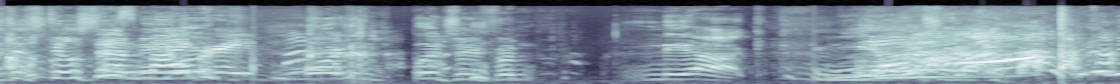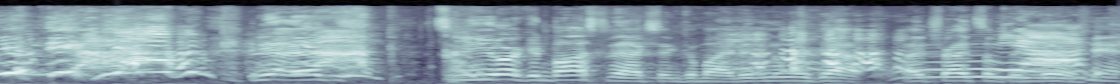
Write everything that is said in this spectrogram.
does, it, still sound New York? migrated. More than Butcher from New York. New York. Yeah, it's, it's a New York and Boston accent combined. It didn't work out. I tried something new.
